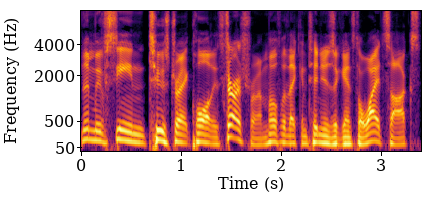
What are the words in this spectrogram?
Then we've seen two straight quality starts from him. Hopefully that continues against the White Sox.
